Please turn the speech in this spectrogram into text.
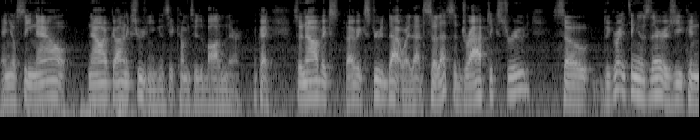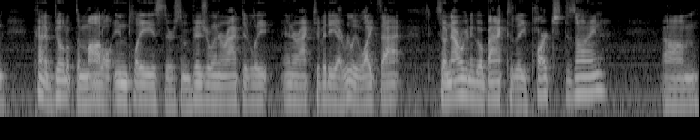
and you'll see now now I've got an extrusion. You can see it coming through the bottom there. Okay, so now I've, ex I've extruded that way. That's, so that's a draft extrude. So the great thing is there is you can kind of build up the model in place. There's some visual interactively, interactivity. I really like that. So now we're going to go back to the parts design. Um,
